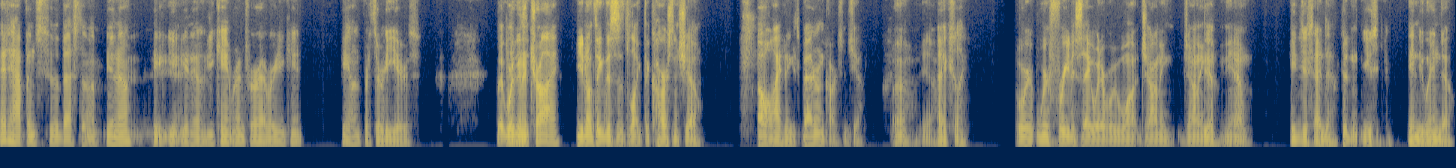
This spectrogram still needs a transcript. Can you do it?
it happens to the best of them. You know, you, you, you know, you can't run forever. You can't be on for thirty years. But we're going to try. you don't think this is like the Carson show? Oh, I think it's better than Carson's show. Oh, yeah. Actually, we're we're free to say whatever we want. Johnny, Johnny, Yeah. you know, he just had to couldn't. use innuendo.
